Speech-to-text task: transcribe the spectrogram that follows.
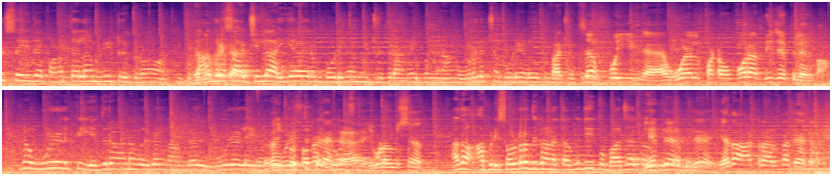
ஊழல் செய்த பணத்தை எல்லாம் மீட்டிருக்கிறோம். இப்போ காங்கிரஸ்? ஆட்சியில் ஐயாயிரம் கோடி தான் மீட்டிருக்கிறாங்க. இப்போ நாங்கள் ஒரு லட்சம் கோடி அளவுக்கு பச்சை பொய்யுங்க ஊழல் பண்ணவன் பூரா பிஜேபியில் இருக்கான். ஆனால் ஊழலுக்கு எதிரானவர்கள் நாங்கள் ஊழலை வந்து இவ்வளவு விஷயம். அது. அதான் அப்படி சொல்றதுக்கான தகுதி இப்போ பாஜக எதை ஆட்டுறாருன்னு தான் கேட்குறேன்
